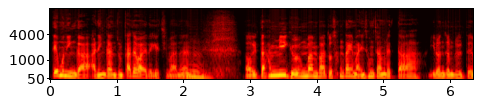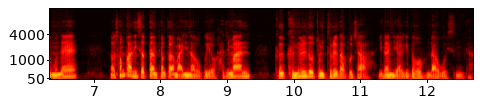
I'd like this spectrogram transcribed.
때문인가 아닌가는 좀 따져봐야 되겠지만은 음, 어, 일단 한미 교육만 봐도 상당히 많이 성장을 했다. 이런 점들 때문에 어, 성과는 있었다는 평가가 많이 나오고요. 하지만 그 그늘도 좀 들여다보자 이런 이야기도 나오고 있습니다.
